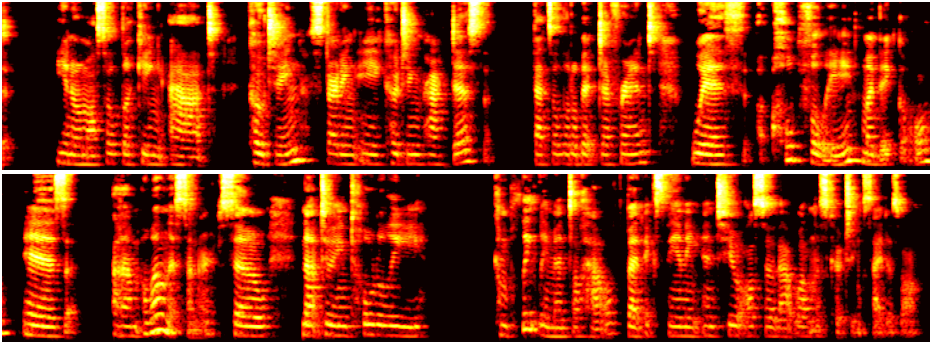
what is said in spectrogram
you know, I'm also looking at coaching, starting a coaching practice that's a little bit different with hopefully my big goal is um, a wellness center. So, not doing totally completely mental health, but expanding into also that wellness coaching side as well.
